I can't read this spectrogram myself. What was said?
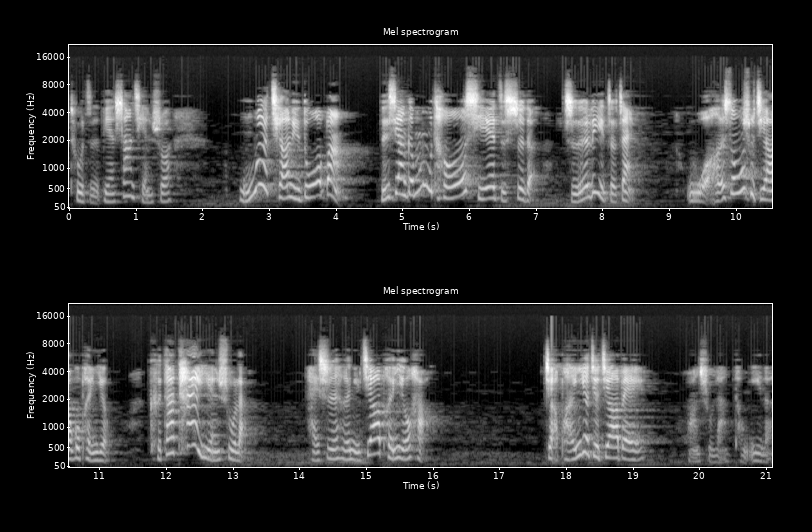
兔子便上前说：“我瞧你多棒，能像个木头鞋子似的直立着站。我和松鼠交过朋友，可它太严肃了，还是和你交朋友好。交朋友就交呗。”黄鼠狼同意了。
